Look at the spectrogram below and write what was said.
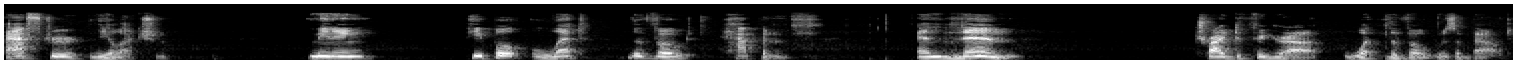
after the election. Meaning, people let the vote happen and then tried to figure out what the vote was about.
